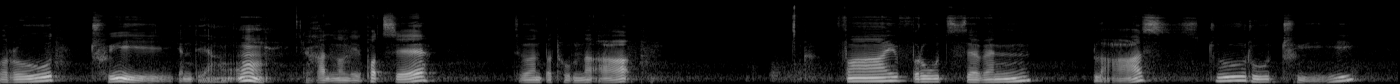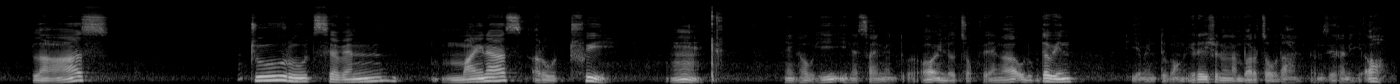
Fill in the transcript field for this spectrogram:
root 3 kan tiang um khan lo le pot se chuan pathum na a 5 root 7 plus 2 root 3 plus 2 root 7 minus root 3 mm heng ho hi in assignment tur oh in lo chok ve nga uluk dawin thì mình tụi bằng irrational number chau dan kan zira ni oh.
